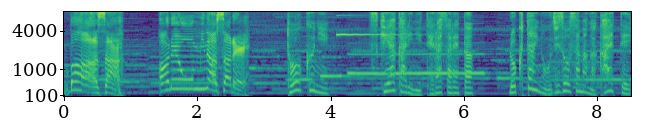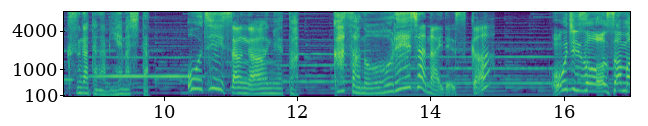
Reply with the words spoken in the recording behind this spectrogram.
ばあさんあれを見なされ。遠くに月明かりに照らされた6体のお地蔵様が帰っていく姿が見えました。おじいさんがあげた傘のお礼じゃないですか。お地蔵様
